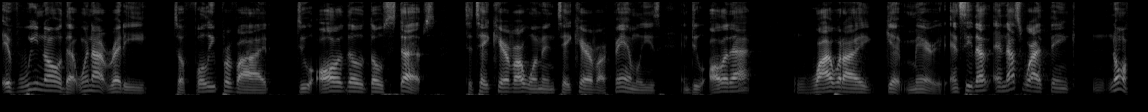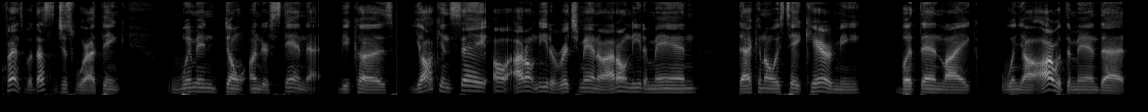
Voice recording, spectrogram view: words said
if we know that we're not ready to fully provide, do all of those those steps to take care of our women, take care of our families, and do all of that, why would I get married? And see that and that's where I think no offense, but that's just where I think women don't understand that because y'all can say, "Oh, I don't need a rich man or I don't need a man that can always take care of me." But then like when y'all are with the man that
